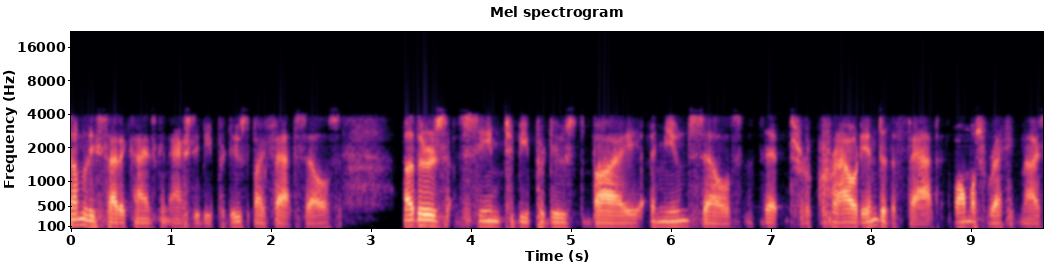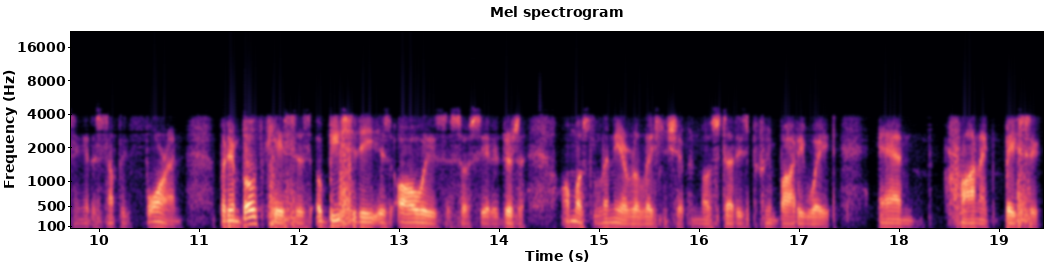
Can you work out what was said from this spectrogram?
Some of these cytokines can actually be produced by fat cells. Others seem to be produced by immune cells that sort of crowd into the fat, almost recognizing it as something foreign. But in both cases, obesity is always associated. There's an almost linear relationship in most studies between body weight and chronic basic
